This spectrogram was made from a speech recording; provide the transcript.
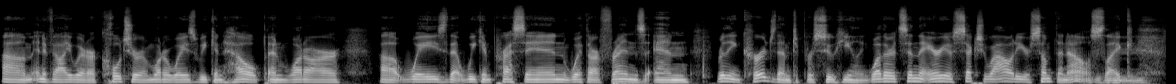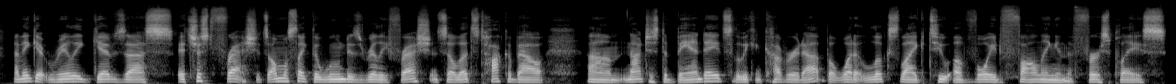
Um, and evaluate our culture and what are ways we can help and what are uh, ways that we can press in with our friends and really encourage them to pursue healing, whether it's in the area of sexuality or something else. Like, I think it really gives us, it's just fresh. It's almost like the wound is really fresh. And so let's talk about um, not just a band aid so that we can cover it up, but what it looks like to avoid falling in the first place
